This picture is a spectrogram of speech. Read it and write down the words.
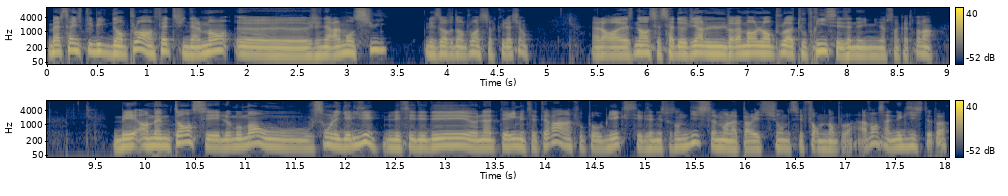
Bah, Le service public d'emploi en fait finalement généralement suit les offres d'emploi en circulation. Alors non, ça, ça devient vraiment l'emploi à tout prix, c'est les années 1980. Mais en même temps, c'est le moment où sont légalisés les CDD, l'intérim, etc. Il ne faut pas oublier que c'est les années 70 seulement l'apparition de ces formes d'emploi. Avant, ça n'existe pas.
